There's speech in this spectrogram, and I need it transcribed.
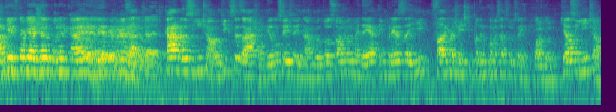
porque ele fica viajando, quando ele cai, é foi engraçado. Cara, mas é o seguinte, ó, o que, vocês acham? Eu não sei isso aí, tá? Eu tô só jogando uma ideia. Empresas aí, falem com a gente que podemos conversar sobre isso aí. Que é o seguinte, ó.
